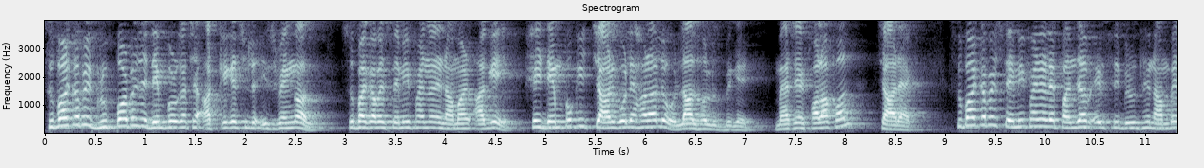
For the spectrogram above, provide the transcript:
সুপার কাপের গ্রুপ পর্বে যে ডেম্পোর কাছে আটকে গেছিল ইস্টবেঙ্গল সুপার কাপের সেমিফাইনালে নামার আগে সেই ডেম্পোকেই চার গোলে হারালো? লাল হলুদ ব্রিগেড ম্যাচের ফলাফল চার এক। সুপার কাপের সেমিফাইনালে পাঞ্জাব এফসির বিরুদ্ধে নামবে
